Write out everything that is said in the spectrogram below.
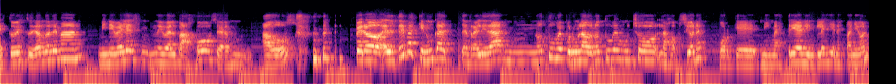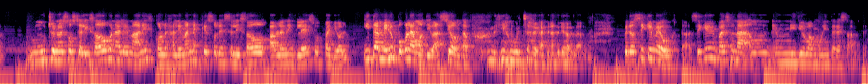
Estuve estudiando alemán, mi nivel es un nivel bajo, o sea, A2, pero el tema es que nunca, en realidad, no tuve, por un lado, no tuve mucho las opciones porque mi maestría en inglés y en español, mucho no he socializado con alemanes, con los alemanes que he socializado hablan inglés o español. Y también un poco la motivación, tampoco tenía muchas ganas de hablar. Pero sí que me gusta, sí que me parece un, idioma muy interesante.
